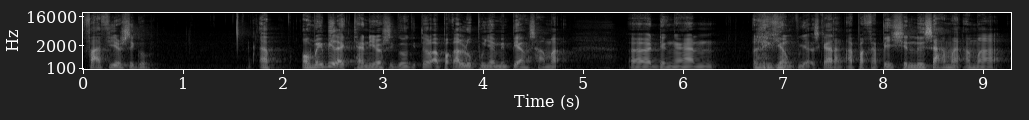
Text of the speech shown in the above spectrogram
five years ago. Uh, or maybe like ten years ago gitu. Apakah lu punya mimpi yang sama uh, dengan lu yang punya sekarang? Apakah passion lu sama sama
